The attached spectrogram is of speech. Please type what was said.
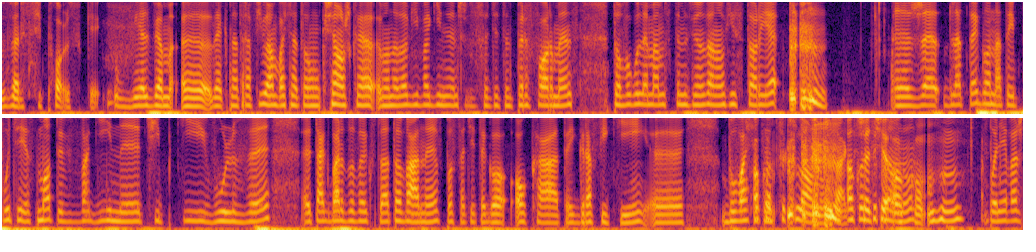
y, w wersji polskiej. Uwielbiam, y, jak natrafiłam czytałam właśnie tą książkę Monologii Waginy, czy w zasadzie ten performance, to w ogóle mam z tym związaną historię. E, że dlatego na tej płycie jest motyw waginy, cipki, wulwy e, tak bardzo wyeksploatowany w postaci tego oka, tej grafiki, e, bo właśnie oko ten, cyklonu, tak, oko trzecie cyklonu, oko. Mhm. Ponieważ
